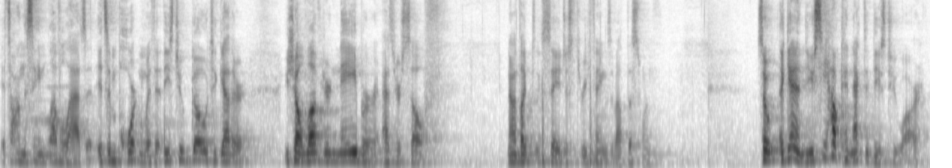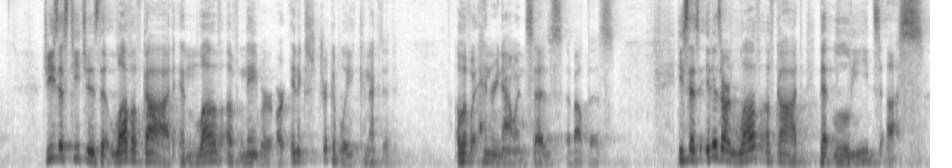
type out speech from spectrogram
it's on the same level as it, it's important with it. These two go together. You shall love your neighbor as yourself. Now, I'd like to say just three things about this one. So, again, do you see how connected these two are? Jesus teaches that love of God and love of neighbor are inextricably connected. I love what Henry Nouwen says about this. He says, It is our love of God that leads us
